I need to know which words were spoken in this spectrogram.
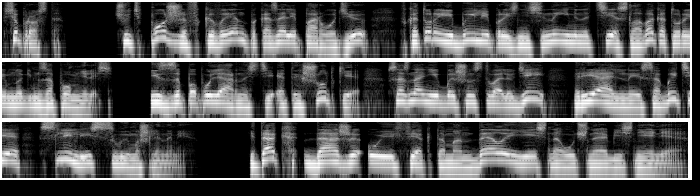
Все просто. Чуть позже в КВН показали пародию, в которой были произнесены именно те слова, которые многим запомнились. Из-за популярности этой шутки в сознании большинства людей реальные события слились с вымышленными. Итак, даже у эффекта Манделы есть научное объяснение.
